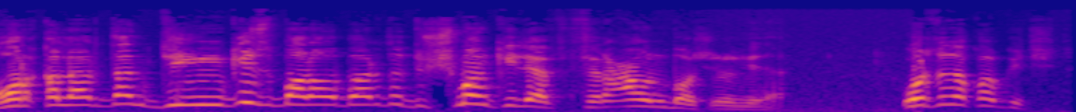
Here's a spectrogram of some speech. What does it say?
Orqalardan dengiz barobarida dushman kelyapti Fir'aun boshligida. O'rtada qolib ketishdi.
